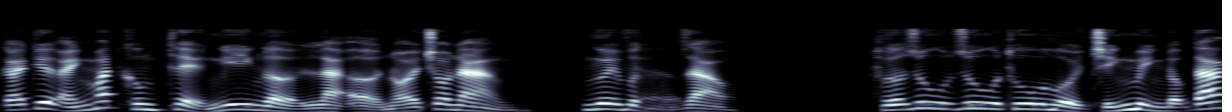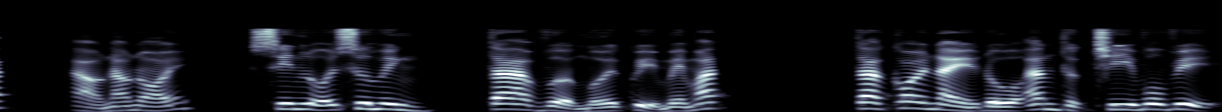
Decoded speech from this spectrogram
cái kia ánh mắt không thể nghi ngờ là ở nói cho nàng, ngươi vượt rào. Hứa du du thu hồi chính mình động tác, ảo não nói, xin lỗi sư minh, ta vừa mới quỷ mê mắt. Ta coi này đồ ăn thực chi vô vị,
